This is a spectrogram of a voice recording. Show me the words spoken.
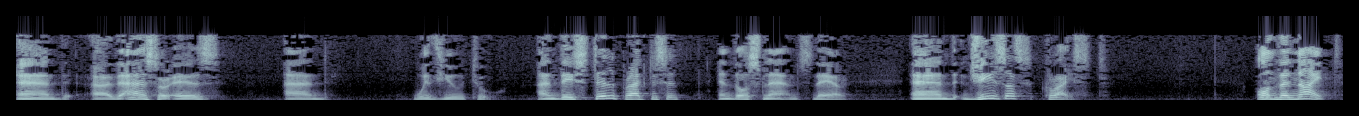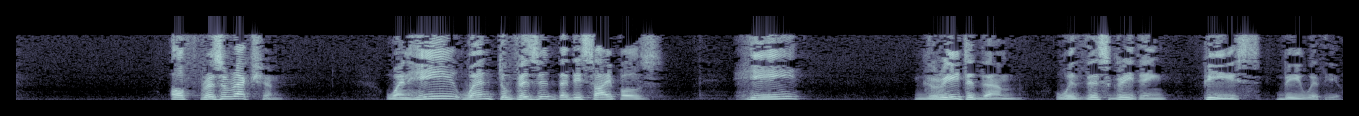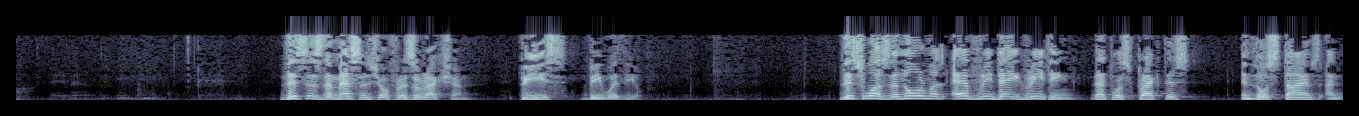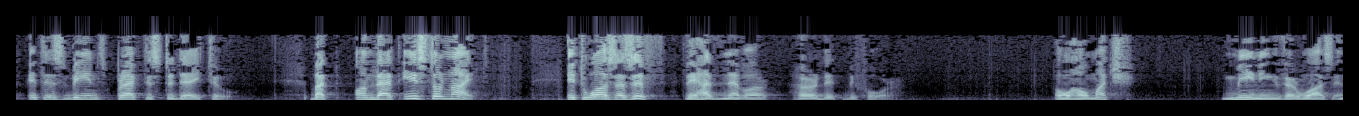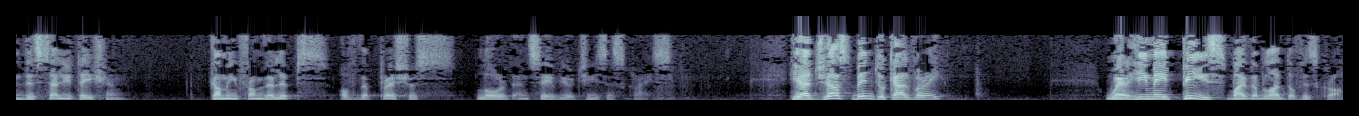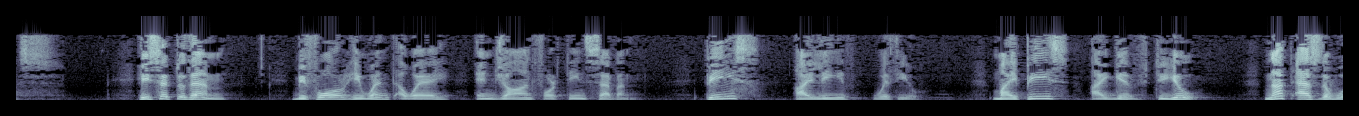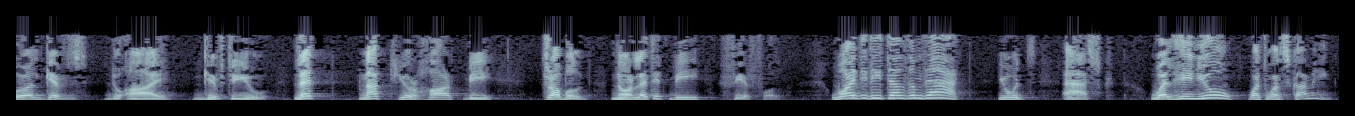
And uh, the answer is, and with you too. And they still practice it in those lands there. And Jesus Christ, on the night of resurrection, when he went to visit the disciples, he greeted them with this greeting, peace be with you. This is the message of resurrection. Peace be with you. This was the normal everyday greeting that was practiced in those times and it is being practiced today too. But on that Easter night, it was as if they had never heard it before. Oh, how much meaning there was in this salutation coming from the lips of the precious Lord and Savior Jesus Christ. He had just been to Calvary where he made peace by the blood of his cross. He said to them before he went away in John 14:7, "Peace I leave with you. My peace I give to you. Not as the world gives do I give to you. Let not your heart be troubled, nor let it be fearful. Why did he tell them that? You would ask. Well, he knew what was coming.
